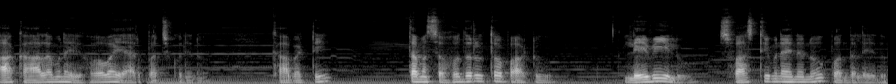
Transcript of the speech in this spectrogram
ఆ కాలమున యహోవా ఏర్పరచుకునేను. కాబట్టి తమ సహోదరులతో పాటు లేవీయులు స్వాస్థ్యమునైనను పొందలేదు.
